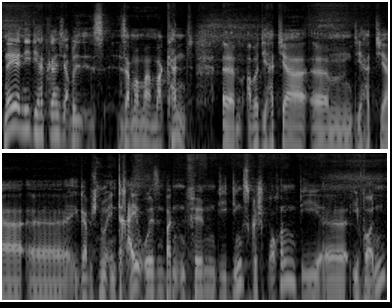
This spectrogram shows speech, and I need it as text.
Naja, nee, die hat gar nicht, aber ist, sagen wir mal, markant. Ähm, aber die hat ja, ähm, die hat ja, äh, glaube ich, nur in drei Olsenbanden-Filmen die Dings gesprochen, die äh, Yvonne.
